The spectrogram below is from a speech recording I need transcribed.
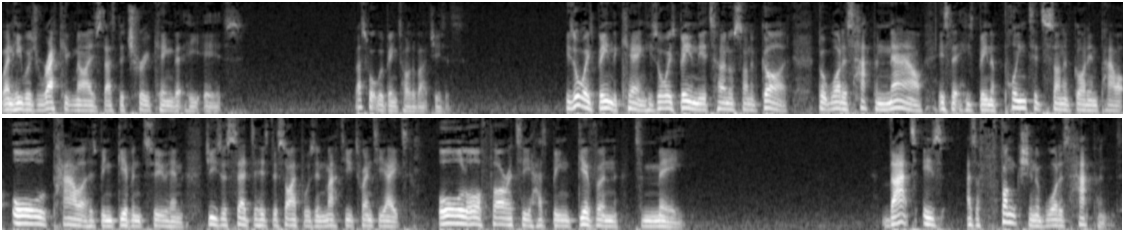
when he was recognized as the true king that he is. That's what we're being told about Jesus. He's always been the king. He's always been the eternal son of God. But what has happened now is that he's been appointed son of God in power. All power has been given to him. Jesus said to his disciples in Matthew 28, all authority has been given to me. That is as a function of what has happened.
